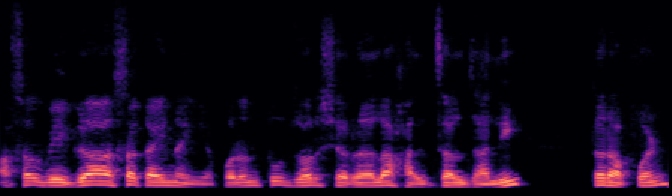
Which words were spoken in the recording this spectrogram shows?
असा वेगळा असा काही नाहीये. परंतु जर शरीराला हालचाल झाली तर आपण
